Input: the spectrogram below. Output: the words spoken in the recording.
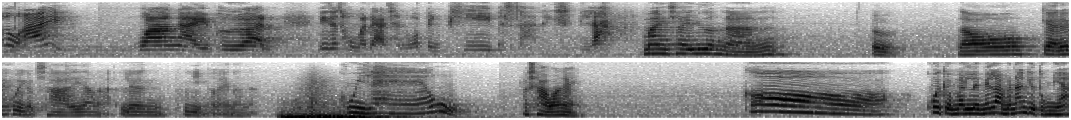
ฮัลโหลไอว่าไงเพื่อน นี่จะโทรมาด่าฉันว่าเป็นพี่ภาษาไหนใช่ไหมล่ะ ไม่ใช่เรื่องนั้น เออ แล้วแกได้คุยกับชาหรือยังอะเรื่องผู้หญิงอะไรนั่นอะคุยแล้ว แล้วชาว่าไง ก็ คุยกับมันเลยไหม่ล่ะมานั่งอยู่ตรงเนี้ย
